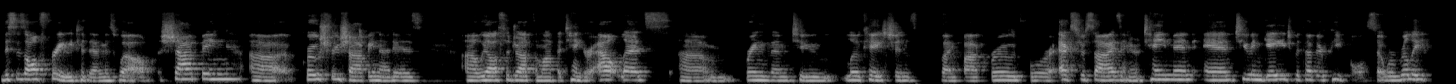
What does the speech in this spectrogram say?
This is all free to them as well. Shopping, uh, grocery shopping, that is, uh, we also drop them off at Tanger outlets, um, bring them to locations like Bock Road for exercise entertainment and to engage with other people. So we're really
